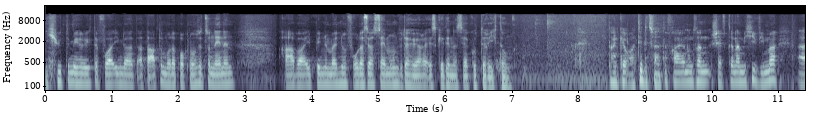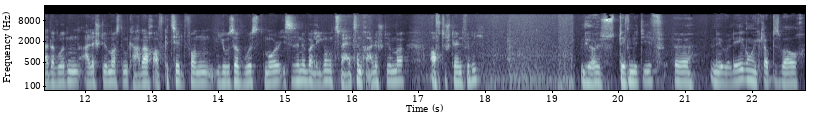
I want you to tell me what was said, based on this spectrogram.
ich hüte mich natürlich davor, irgendein Datum oder Prognose zu nennen. Aber ich bin immer nur froh, dass ich aus seinem Mund wieder höre, es geht in eine sehr gute Richtung. Danke, Orti. Die zweite Frage an unseren Cheftrainer Michi Wimmer. Äh, da wurden alle Stürmer aus dem Kader auch aufgezählt von User Wurstmol. Ist es eine Überlegung, zwei zentrale Stürmer aufzustellen für dich? Ja, ist definitiv äh, eine Überlegung. Ich glaube, das war auch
